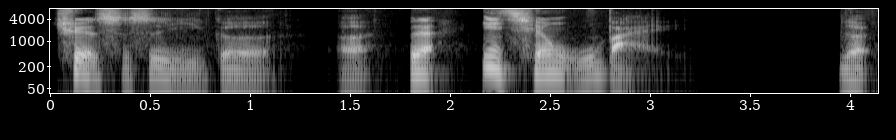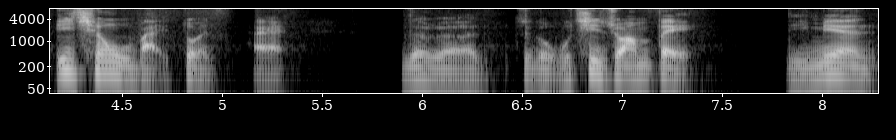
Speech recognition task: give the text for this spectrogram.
确实是一个呃，不是一千五百的一千五百吨，哎，那个这个武器装备里面，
